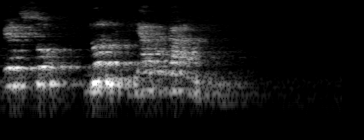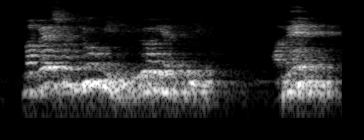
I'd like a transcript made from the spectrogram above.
verso non gli arroganti, ma verso gli umili, gloria a Dio. Amen.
